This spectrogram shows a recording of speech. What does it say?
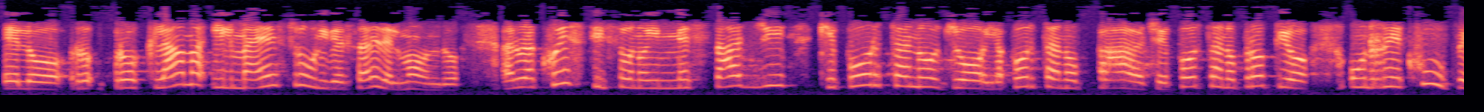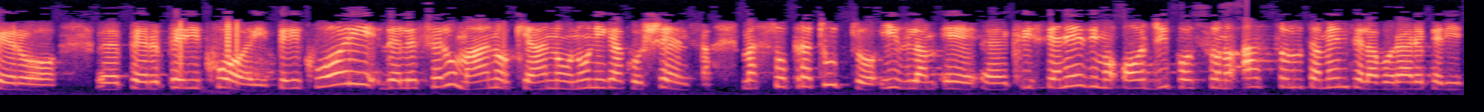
e lo ro- proclama il maestro universale del mondo. Allora questi sono i messaggi che portano gioia, portano pace, portano proprio un recupero eh, per, per i cuori, per i cuori dell'essere umano che hanno un'unica coscienza ma soprattutto Islam e eh, cristianesimo oggi possono assolutamente lavorare per i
